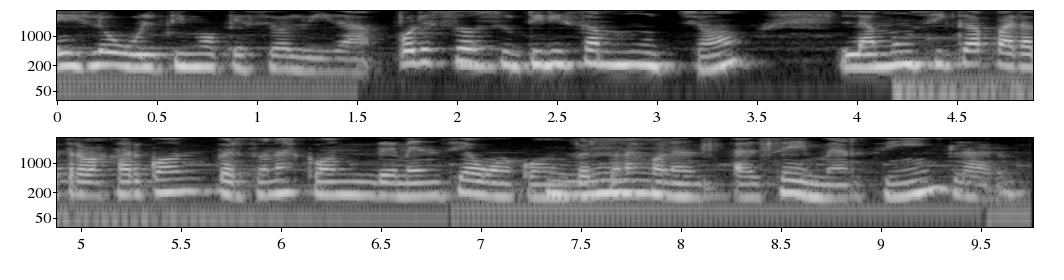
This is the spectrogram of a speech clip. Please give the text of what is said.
es lo último que se olvida. Por eso se utiliza mucho la música para trabajar con personas con demencia o con personas con mm. Alzheimer, ¿sí? Claro.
